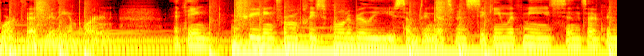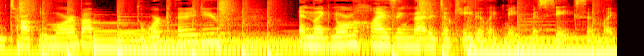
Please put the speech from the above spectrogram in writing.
work that's really important. I think creating from a place of vulnerability is something that's been sticking with me since I've been talking more about the work that I do and like normalizing that it's okay to like make mistakes and like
